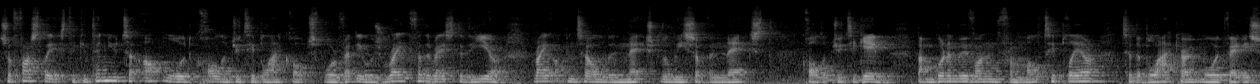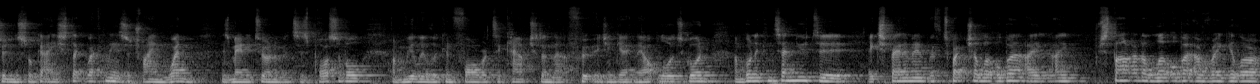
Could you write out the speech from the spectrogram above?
So firstly it's to continue to upload Call of Duty Black Ops 4 videos right for the rest of the year, right up until the next release of the next Call of Duty game. But I'm going to move on from multiplayer to the blackout mode very soon. So guys, stick with me as I try and win as many tournaments as possible. I'm really looking forward to capturing that footage and getting the uploads going. I'm going to continue to experiment with Twitch a little bit. I, I started a little bit of regular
